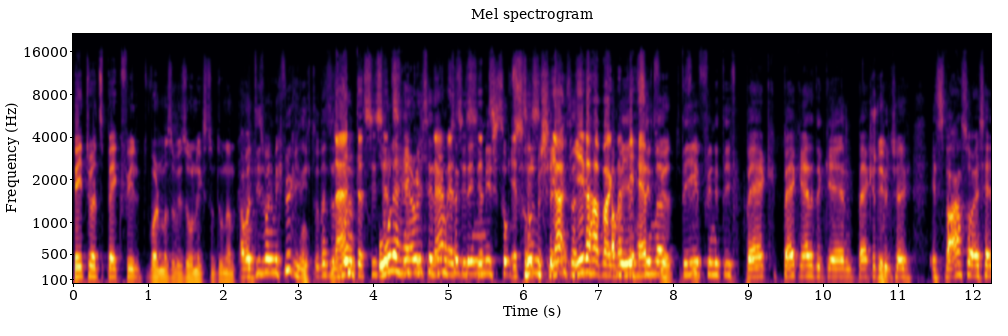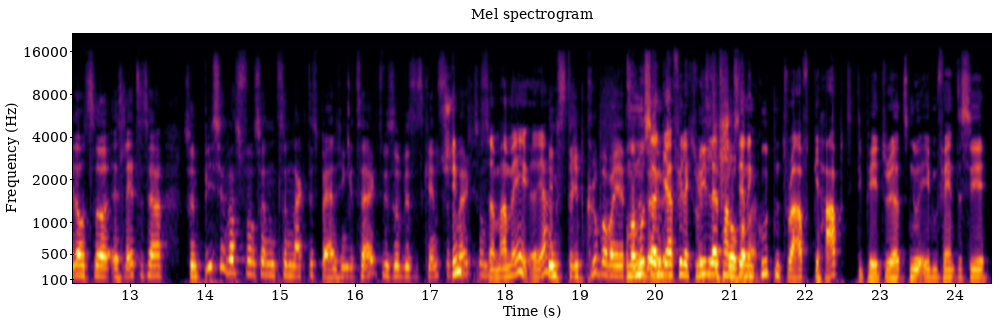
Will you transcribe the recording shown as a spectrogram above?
Patriots Backfield wollen wir sowieso nichts zu tun haben. Aber diesmal nämlich wirklich nicht. Das Nein, das ist ohne jetzt Harris wirklich- nein, gesagt, ist jetzt- ist so, jetzt soll ist- ja, jeder hat Aber jetzt sind wir für- definitiv back, back at it again, back at Stimmt. Bill Belichick. Es war so, als hätte uns so, als letztes Jahr so ein bisschen was von so ein, so ein nacktes Beinchen gezeigt, wie so, wie es kennst du Stimmt, vielleicht. So haben wir eh, ja. Im Stripclub, aber jetzt. Und man muss es sagen, ja- vielleicht Real Life es haben sie einen guten Draft gehabt, die Patriots, nur eben Fantasy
